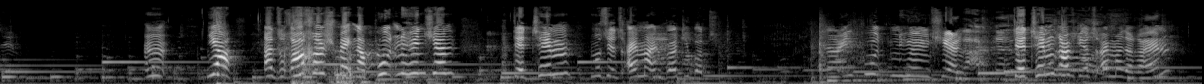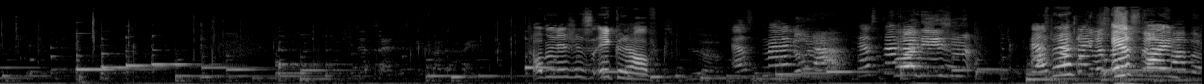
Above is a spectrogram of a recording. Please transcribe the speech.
Tim. Mm, Ja, also Rache schmeckt nach Putenhühnchen. Der Tim muss jetzt einmal in Bertie Bot. Nein, Putenhühnchen. Der Tim greift jetzt einmal da rein. Hoffentlich ist es ekelhaft. Erstmal. Vorlesen. Erst für eine rein.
